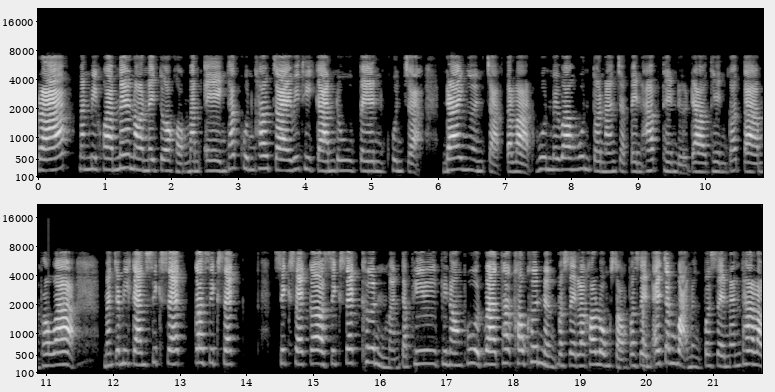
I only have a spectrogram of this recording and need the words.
กราฟ มันมีความแน่นอนในตัวของมันเอง ถ้าคุณเข้าใจวิธีการดูเป็น คุณจะได้เงินจากตลาดหุ้นไม่ว่าหุ้นตัวนั้นจะเป็น uptrend หรือดาวเทนก็ตาม เพราะว่ามันจะมีการซิกแซกก็ซิกแซก ซิกแซกก็ซิกแซกขึ้นเหมือนกับพี่พี่น้องพูดว่าถ้าเขาขึ้น 1%แล้วเขาลง 2%ไอ้จังหวะ 1%นั้นถ้าเรา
